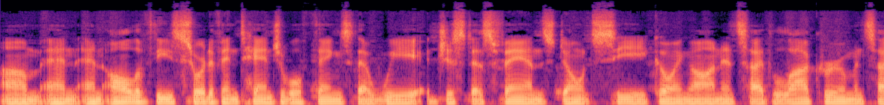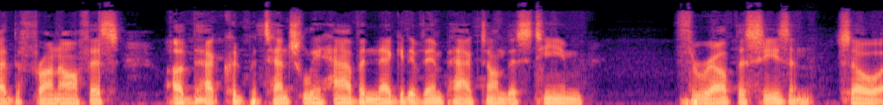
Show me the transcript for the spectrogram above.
Um, and, and all of these sort of intangible things that we just as fans don't see going on inside the locker room, inside the front office, uh, that could potentially have a negative impact on this team throughout the season. So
